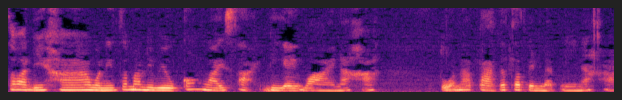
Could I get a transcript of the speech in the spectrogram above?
สวัสดีค่ะ วันนี้จะมารีวิวกล้องไร้สาย DIY นะคะ ตัวหน้าตาก็จะเป็นแบบนี้นะคะ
